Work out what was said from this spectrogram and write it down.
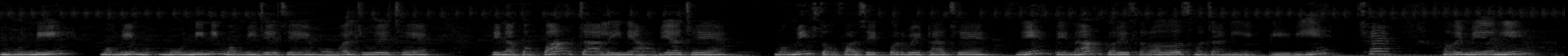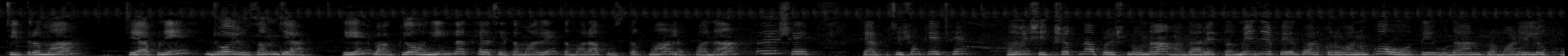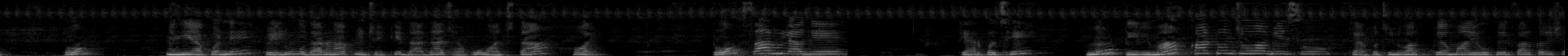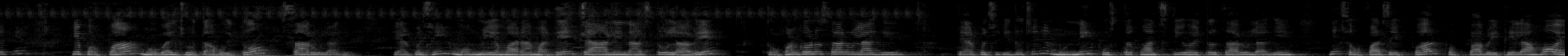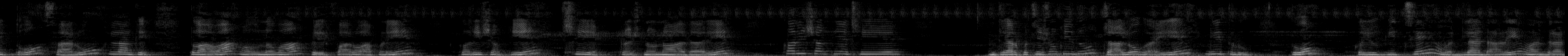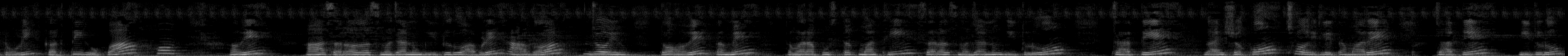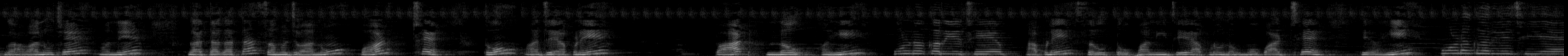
મુનિ, મમ્મી, મુનિની મમ્મી જે છે, મોબાઈલ જુએ છે. તેના પપ્પા ચા લઈને આવ્યા છે. મમ્મી સોફા સેટ પર બેઠા છે ને તેના ઘરે સરસ મજાની એક ટીવી છે. હવે મેં અહીં ચિત્રમાં જે આપણે જોયું, સમજ્યા. તે વાક્યો અહીં લખ્યા છે. તમારે તમારા પુસ્તકમાં લખવાના રહેશે. ત્યાર પછી શું કહે છે? હવે શિક્ષકના પ્રશ્નોના આધારે તમે જે ફેરફાર કરવાનું કહો, તે ઉદાહરણ પ્રમાણે લખો. તો અહીં આપણને પહેલું ઉદાહરણ આપ્યું છે કે દાદા છાપું વાંચતા હોય. તો સારું લાગે. ત્યાર પછી હું ટીવીમાં કાર્ટૂન જોવા બેસું. ત્યાર પછીનું વાક્યમાં એવો ફેરફાર કરી શકે કે પપ્પા મોબાઈલ જોતા હોય તો સારું લાગે. ત્યાર પછી મમ્મી અમારા માટે ચા અને નાસ્તો લાવે તો પણ ઘણું સારું લાગે. ત્યાર પછી કીધું છે કે મુન્ની પુસ્તક વાંચતી હોય તો સારું લાગે ને સોફા સેટ પર પપ્પા બેઠેલા હોય તો સારું લાગે. તો આવા અવનવા ફેરફારો આપણે કરી શકીએ છીએ. પ્રશ્નોના આધારે કરી શકીએ છીએ. ત્યાર પછી શું કીધું? ચાલો ગાઈએ ગીતડું. તો કયું ગીત છે? વડલા ડાળે વાંદરા ટોળી કરતી હોપા હો. હવે આ સરસ મજાનું ગીતડું આપણે આગળ જોયું. તો હવે તમે તમારા પુસ્તકમાંથી સરસ મજાનું ગીતડું જાતે ગાઈ શકો છો. એટલે તમારે જાતે ગીતડું ગાવાનું છે અને ગાતા ગાતા સમજવાનું પણ છે. તો આજે આપણે પાઠ નવ. અહીં પૂર્ણ કરીએ છીએ. આપણે સૌ તોફાની જે આપણો નવમો પાઠ છે તે અહીં પૂર્ણ કરીએ છીએ.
